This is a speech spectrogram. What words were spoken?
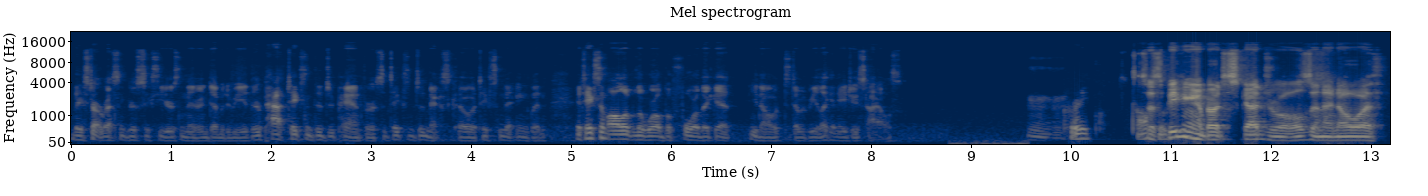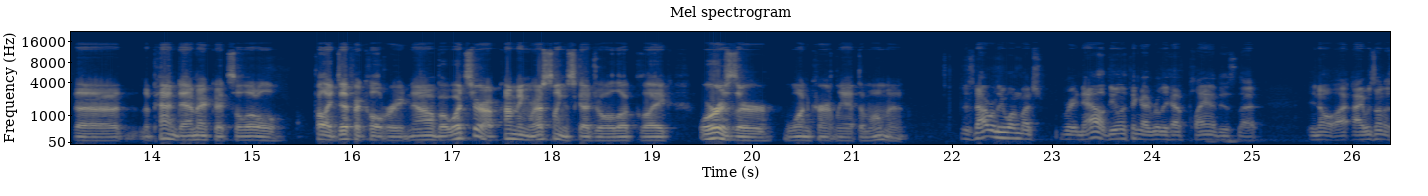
they start wrestling for six years and they're in WWE. Their path takes them to Japan first. It takes them to Mexico. It takes them to England. It takes them all over the world before they get you know to WWE, like an AJ Styles. Hmm. Great. It's So speaking about schedules, and I know with the the pandemic, it's a little probably difficult right now. But what's your upcoming wrestling schedule look like, or is there one currently at the moment? There's not really one much right now. The only thing I really have planned is that, you know, I, I was on a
